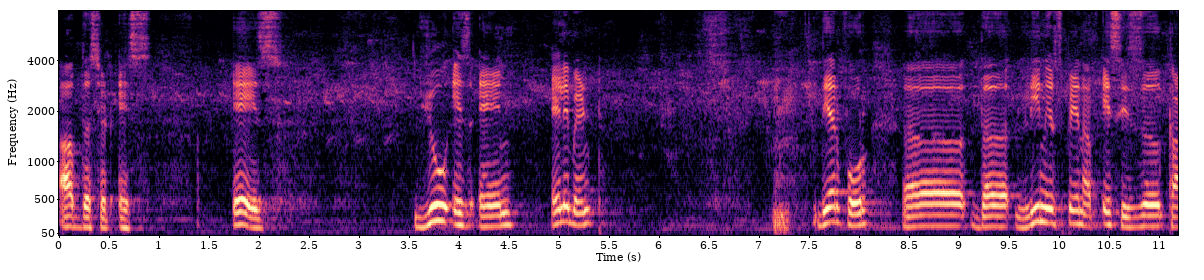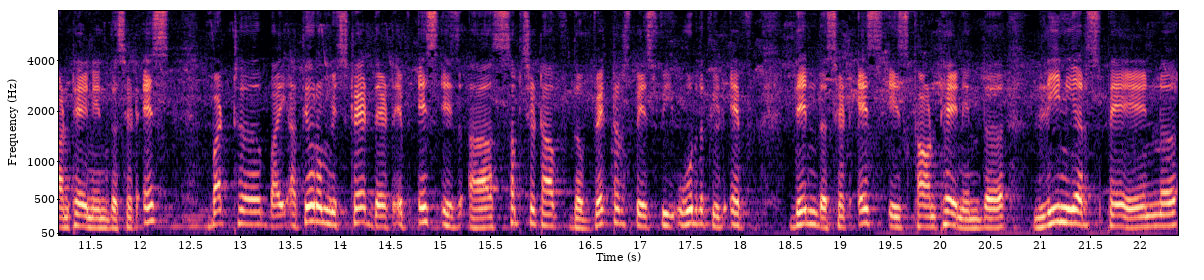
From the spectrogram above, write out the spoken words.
of the set S is u is an element. Therefore uh, the linear span of s is uh, contained in the set s but uh, by a theorem we state that if s is a subset of the vector space v over the field f then the set s is contained in the linear span uh,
